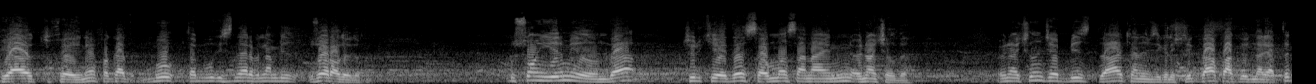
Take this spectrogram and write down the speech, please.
piyade tüfeğine fakat bu tabii bu isimler falan biz zor alıyorduk. Bu son 20 yılında Türkiye'de savunma sanayinin önü açıldı. Önü açılınca biz daha kendimizi geliştirdik, daha farklı ürünler yaptık.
